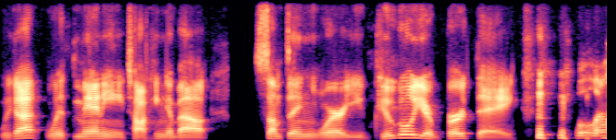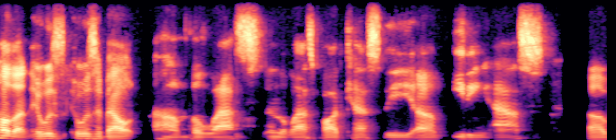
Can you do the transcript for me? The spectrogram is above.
we got with Manny talking about something where you Google your birthday. Well, well, hold on. It was it was about um the last in the last podcast the um, eating ass uh,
